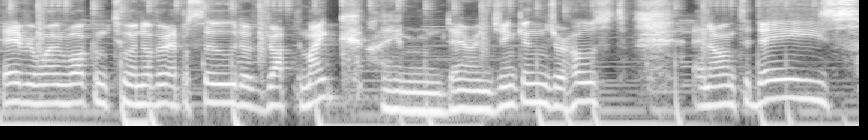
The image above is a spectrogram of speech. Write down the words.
Hey everyone, welcome to another episode of Drop the Mic. I am Darren Jenkins, your host. And on today's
